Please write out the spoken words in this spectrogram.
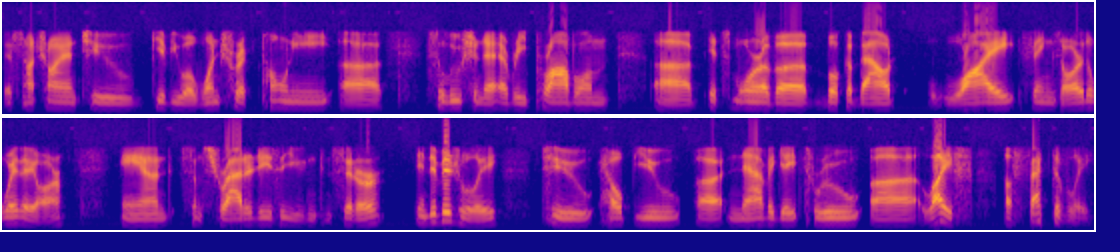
It's not trying to give you a one-trick pony uh, solution to every problem uh, it's more of a book about why things are the way they are and some strategies that you can consider individually to help you uh, navigate through uh, life effectively.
